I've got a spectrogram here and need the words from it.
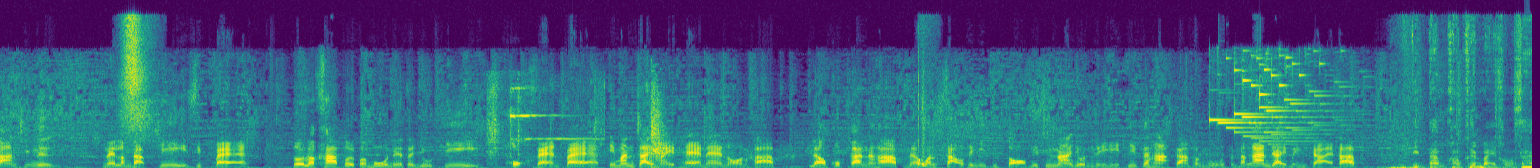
ลานที่ 1 ในลำดับที่ 18โดยราคาเปิดประมูลเนี่ยจะอยู่ที่6 8 0 0 0นี่มั่นใจไหมแท้แน่นอนครับ แล้วพบกันนะครับในวันเสาร์ที่ 22 มิถุนายนนี้ที่สหการประมูลสำนักงานใหญ่เหม่งจ่ายครับ ติดตามความเคลื่อนไหวของสห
